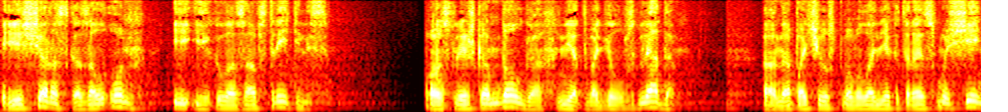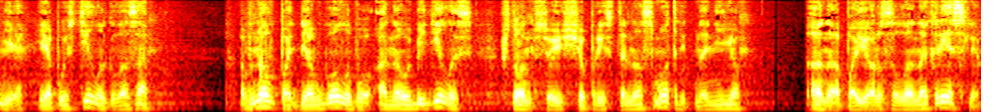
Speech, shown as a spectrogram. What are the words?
Еще раз сказал он, и их глаза встретились. Он слишком долго не отводил взгляда. Она почувствовала некоторое смущение и опустила глаза. Вновь подняв голову, она убедилась, что он все еще пристально смотрит на нее. Она поерзала на кресле.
